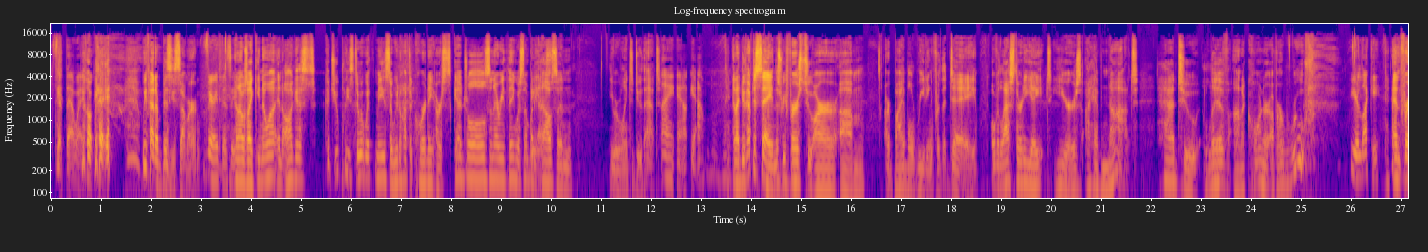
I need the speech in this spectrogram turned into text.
fit that way. Okay. We've had a busy summer. Very busy. And I was like, you know what? In August, could you please do it with me so we don't have to coordinate our schedules and everything with somebody Yes. else? And you were willing to do that. I am, yeah. And I do have to say, and this refers to our um, our Bible reading for the day. Over the last 38 years, I have not had to live on a corner of a roof. You're lucky. And for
